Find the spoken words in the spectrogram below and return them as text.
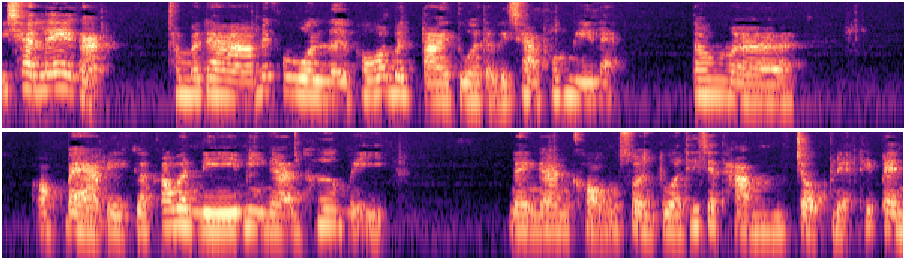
วิชาเลขอะธรรมดาไม่กังวลเลย เพราะว่ามันตายตัวแต่วิชาพวกนี้แหละ ต้องมาออกแบบอีกแล้วก็วันนี้มีงานเพิ่มมาอีก ในงานของส่วนตัวที่จะทำจบเนี่ยที่เป็น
